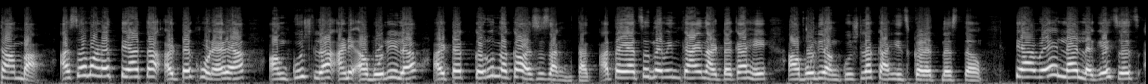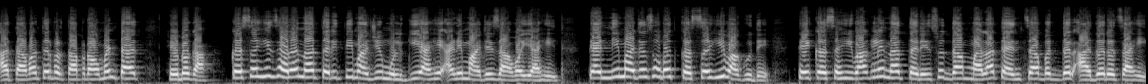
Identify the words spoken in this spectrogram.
थांबा. असं म्हणत ते आता अटक होणाऱ्या अंकुशला आणि अबोलीला अटक करू नका असं सांगतात. आता याचं नवीन काय नाटक आहे अबोली अंकुशला काहीच कळत नसतं. त्यावेळेला लगेचच आता मात्र प्रतापराव म्हणतात हे बघा कसंही झालं ना तरी ती माझी मुलगी आहे आणि माझे जावई आहेत. त्यांनी माझ्यासोबत कसंही वागू दे. ते कसंही वागले ना तरी सुद्धा मला त्यांच्याबद्दल आदरच आहे.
